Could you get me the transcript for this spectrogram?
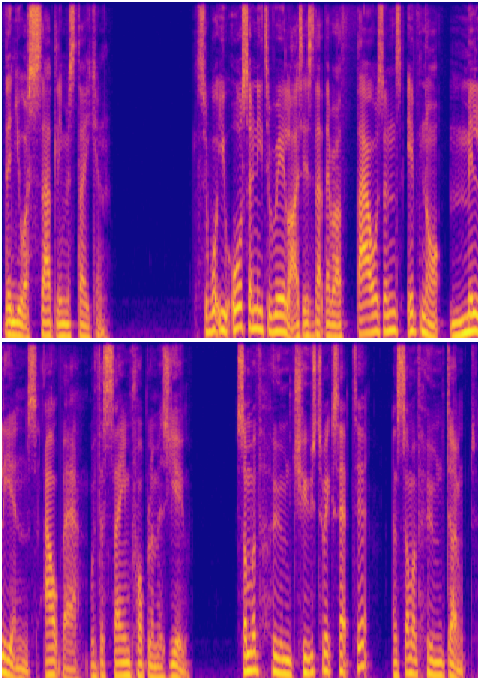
then you are sadly mistaken. So, what you also need to realize is that there are thousands, if not millions, out there with the same problem as you, some of whom choose to accept it and some of whom don't.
